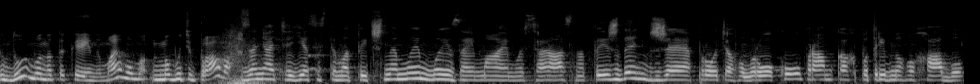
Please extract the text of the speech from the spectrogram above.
претендуємо на таке і не маємо, мабуть, і права. Заняття є систематичними. Ми займаємося раз на тиждень вже протягом року в рамках потрібного хабу.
